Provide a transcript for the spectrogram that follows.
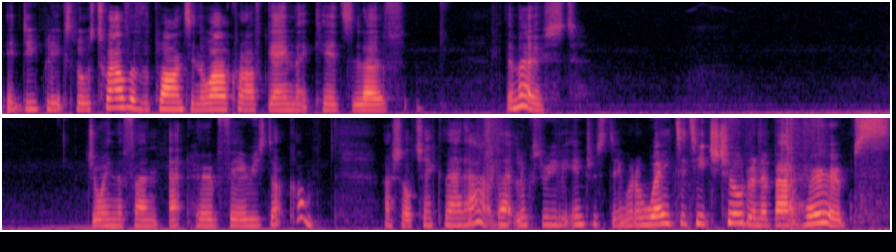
It deeply explores 12 of the plants in the Wildcraft game that kids love the most. Join the fun at herbfairies.com. I shall check that out. That looks really interesting. What a way to teach children about herbs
